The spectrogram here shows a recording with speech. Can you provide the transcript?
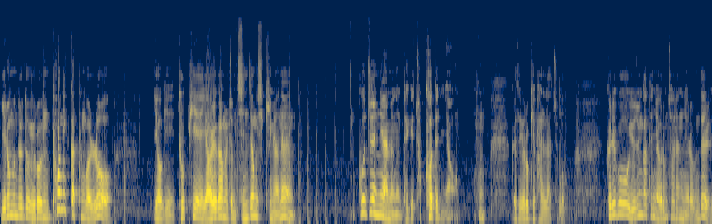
이런 분들도 이런 토닉 같은 걸로 여기 두피의 열감을 좀 진정시키면은 꾸준히 하면은 되게 좋거든요. 그래서 이렇게 발라주고. 그리고 요즘 같은 여름철에는 여러분들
